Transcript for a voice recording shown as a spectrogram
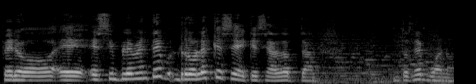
Pero es simplemente roles que se, que se adoptan. Entonces, bueno,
